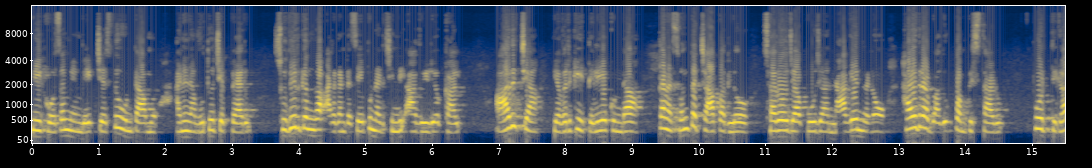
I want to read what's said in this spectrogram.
మీకోసం మేము వెయిట్ చేస్తూ ఉంటాము అని నవ్వుతూ చెప్పారు. సుదీర్ఘంగా అరగంట సేపు నడిచింది ఆ వీడియో కాల్. ఆదిత్య ఎవరికీ తెలియకుండా తన సొంత చాపర్లో సరోజ పూజ నాగేంద్రను హైదరాబాదుకు పంపిస్తాడు. పూర్తిగా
